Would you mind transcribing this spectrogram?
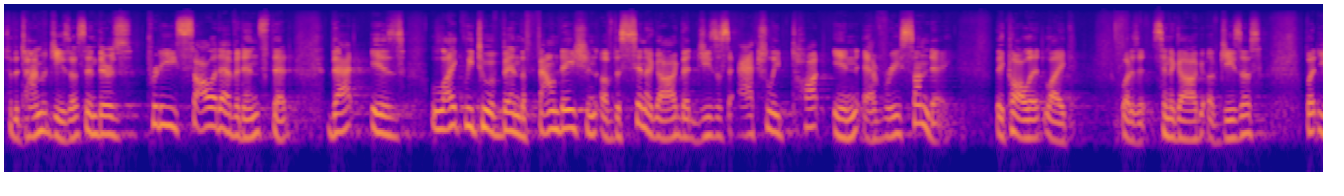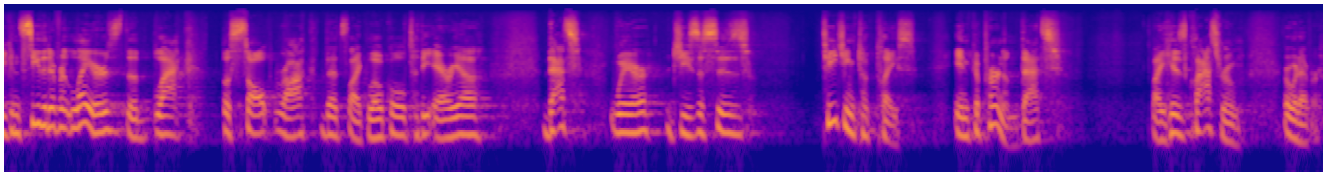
to the time of Jesus, and there's pretty solid evidence that that is likely to have been the foundation of the synagogue that Jesus actually taught in every Sunday. They call it like, what is it, synagogue of Jesus? But you can see the different layers, the black basalt rock that's like local to the area. That's where Jesus' teaching took place in Capernaum. That's like his classroom or whatever.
